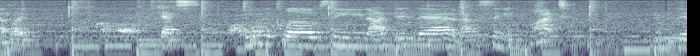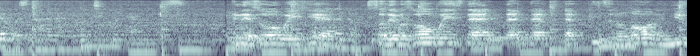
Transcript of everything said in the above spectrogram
I'm like, that's doing the club scene. I did that and I was singing, but there was not an anointing with that. And there's always, yeah. So there was always that that that that piece of the Lord in you.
